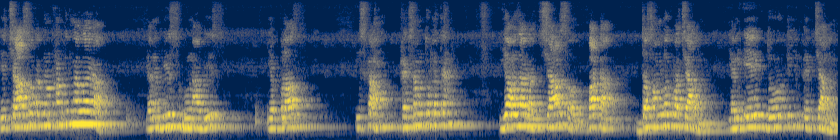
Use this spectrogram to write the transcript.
ये चार सौ का गुणनखंड कितना हो जाएगा? यानी बीस गुना बीस, ये प्लस इसका हम फ्रैक्शन में तोड़ लेते हैं। यह हो जाएगा चार सौ बाटा दशमलव के बाद चार अंक, यानी एक, दो, तीन, एक, चार अंक।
